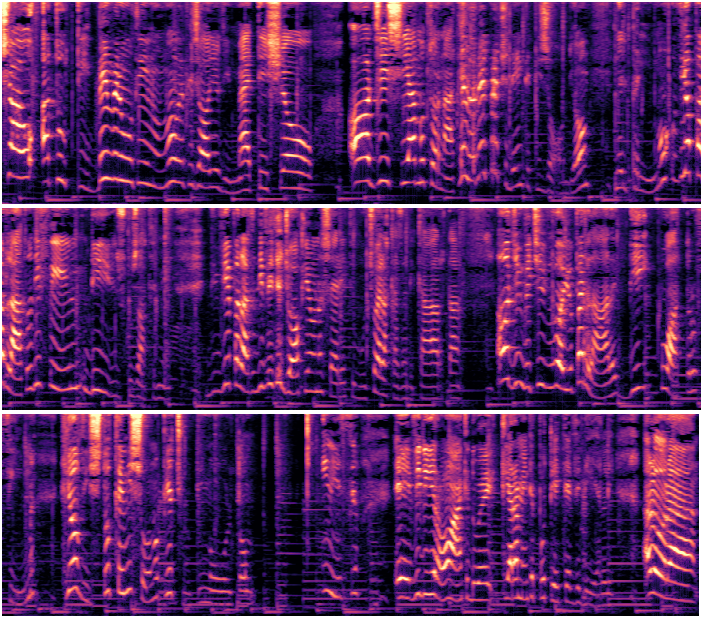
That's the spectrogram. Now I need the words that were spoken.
Ciao a tutti, benvenuti in un nuovo episodio di Matty Show. Oggi siamo tornati. Allora, nel precedente episodio, nel primo, vi ho parlato di film, di scusatemi, di, vi ho parlato di videogiochi e una serie TV, cioè La Casa di Carta. Oggi invece vi voglio parlare di quattro film che ho visto che mi sono piaciuti molto inizio e vi dirò anche dove chiaramente potete vederli. Allora,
